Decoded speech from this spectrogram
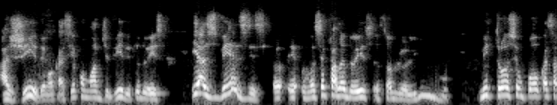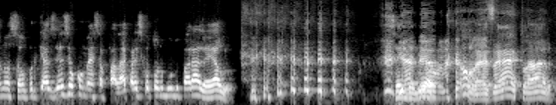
agir, democracia como modo de vida e tudo isso. E às vezes, você falando isso sobre o limbo, me trouxe um pouco essa noção, porque às vezes eu começo a falar e parece que eu estou no mundo paralelo. Você entendeu? É, mesmo, né? é claro.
